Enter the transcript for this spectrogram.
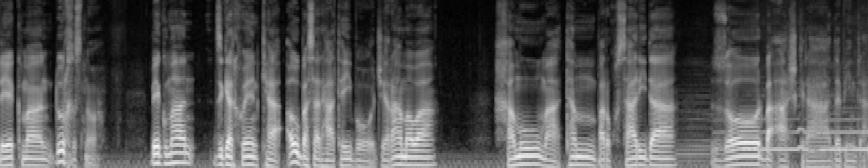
لێکمان دوورخستنەوە. بێگومان جگەرخوێن کە ئەو بەسەرهاتەی بۆ گێڕامەوە، خەم و ماتەم بە ڕوخساریدا زۆر بە ئاشکرا دەبینرا.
